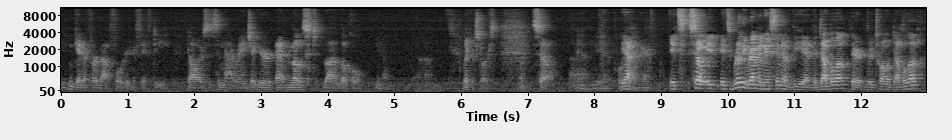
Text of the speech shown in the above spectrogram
you can get it for about 40 to 50 dollars. It's in that range at your at most uh, local you know um, liquor stores. So uh, Yeah, yeah, yeah. It's so it, it's really reminiscent of the uh, the double oak, their their 12 double oak,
